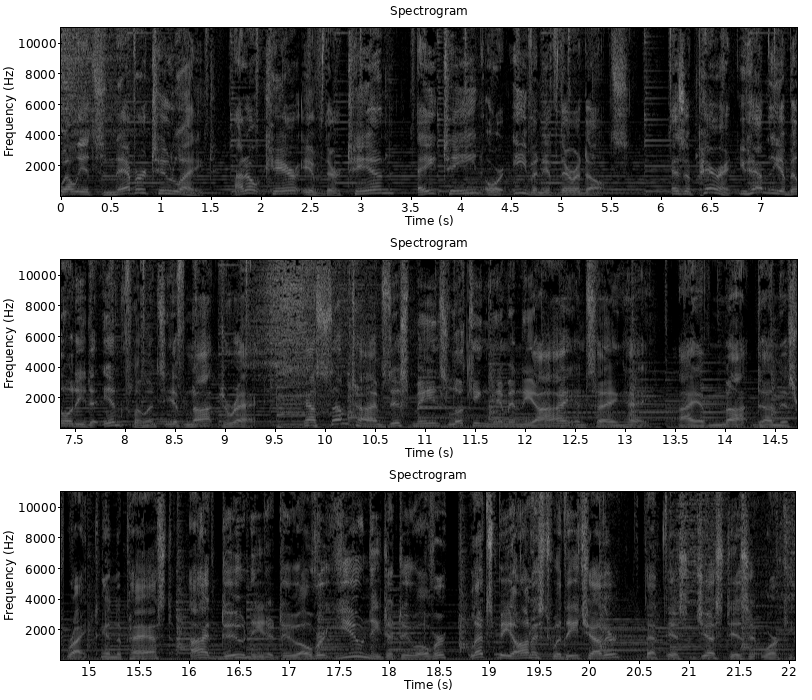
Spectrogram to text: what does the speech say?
Well, it's never too late. I don't care if they're 10, 18, or even if they're adults. As a parent, you have the ability to influence, if not direct. Now, sometimes this means looking them in the eye and saying, hey, I have not done this right in the past. I do need a do over. You need a do over. Let's be honest with each other that this just isn't working.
